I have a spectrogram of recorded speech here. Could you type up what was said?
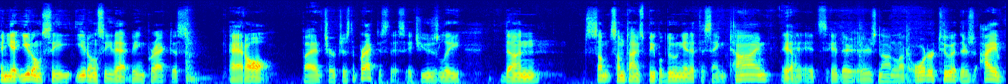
And yet you don't see you don't see that being practiced at all by the churches to practice this. It's usually done some sometimes people doing it at the same time. Yeah. it's it, there, there's not a lot of order to it. There's I've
